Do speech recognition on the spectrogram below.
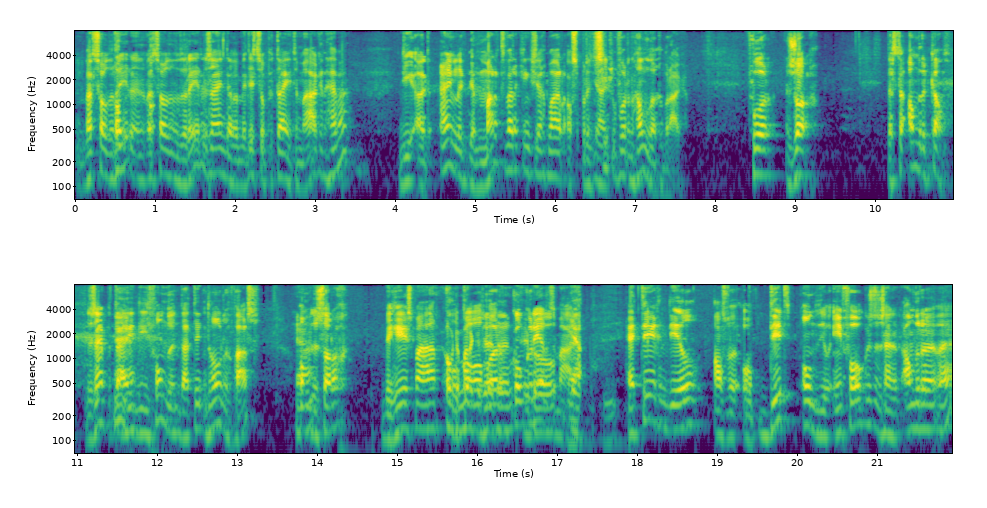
Wat zou, de reden, wat zou de reden zijn dat we met dit soort partijen te maken hebben, die uiteindelijk de marktwerking zeg maar, als principe voor een handelen gebruiken? Voor zorg. Dat is de andere kant. Er zijn partijen die vonden dat dit nodig was om de zorg beheersbaar, goedkoper, concurrerend te maken. ja. Het tegendeel, als we op dit onderdeel infocussen, er zijn ook andere, hè,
